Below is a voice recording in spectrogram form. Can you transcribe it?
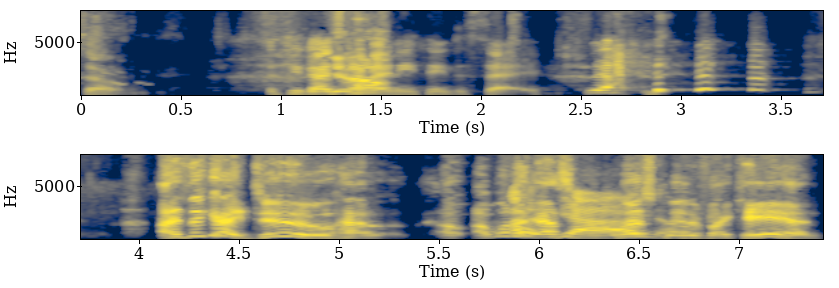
So if you guys you have know, anything to say. I think I do have I, I want to oh, ask yeah, a question if I can.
